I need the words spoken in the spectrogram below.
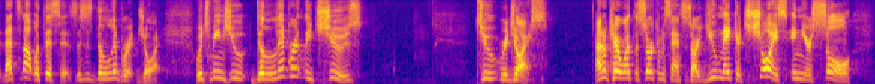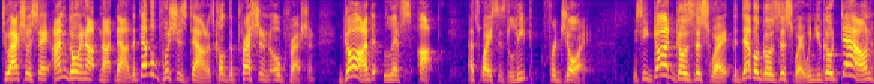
That's not what this is. This is deliberate joy, which means you deliberately choose to rejoice. I don't care what the circumstances are, you make a choice in your soul to actually say, I'm going up, not down. The devil pushes down. It's called depression and oppression. God lifts up. That's why he says, leap for joy. You see, God goes this way, the devil goes this way. When you go down,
